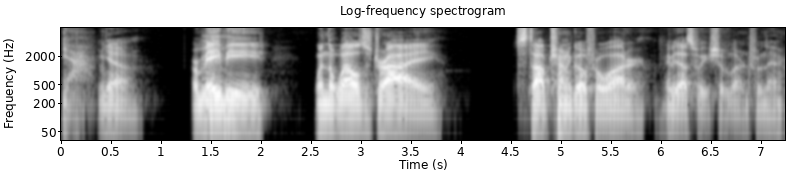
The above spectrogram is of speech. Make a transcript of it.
Yeah. Yeah, or Mhm. maybe when the well's dry, stop trying to go for water. Maybe that's what you should learn from there.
